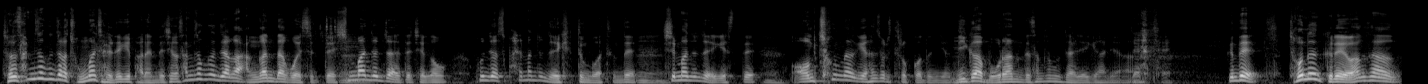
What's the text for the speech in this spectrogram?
저는 삼성전자가 정말 잘 되길 바랬는데 제가 삼성전자가 안 간다고 했을 때 10만 전자 할 때 제가 혼자서 8만 전자 얘기했던 것 같은데 음. 10만 전자 얘기했을 때 엄청나게 한 소리 들었거든요. 네가 뭘 하는데 삼성전자 얘기하냐. 네. 네. 근데 저는 그래요. 항상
